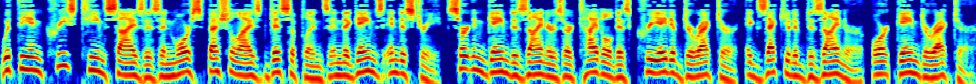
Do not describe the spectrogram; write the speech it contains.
With the increased team sizes and more specialized disciplines in the games industry, certain game designers are titled as creative director, executive designer, or game director.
